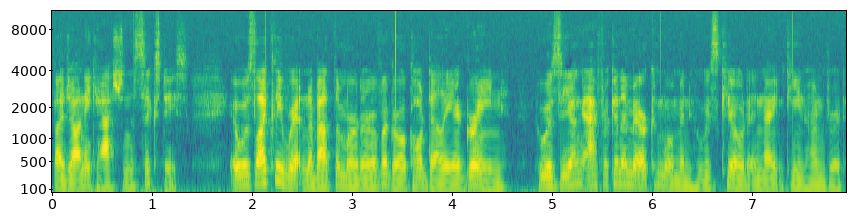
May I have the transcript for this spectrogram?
by Johnny Cash in the 60s. It was likely written about the murder of a girl called Delia Green, who was a young African American woman who was killed in 1900.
